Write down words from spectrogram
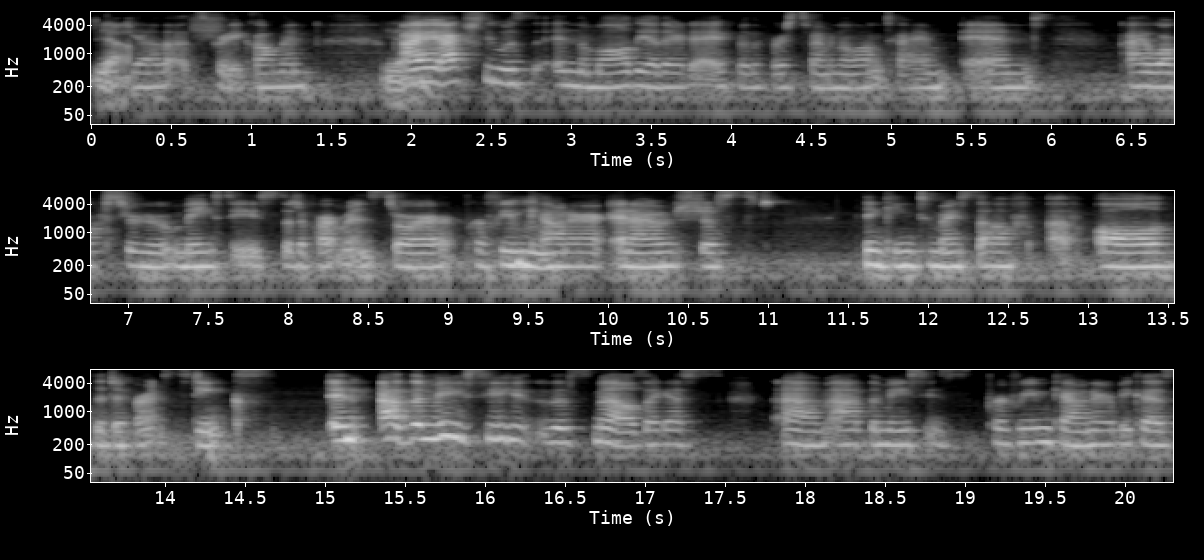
Yeah. Yeah, that's pretty common. Yeah. I actually was in the mall the other day for the first time in a long time, and I walked through Macy's, the department store perfume mm-hmm. counter, and I was just thinking to myself of all of the different stinks in at the Macy's, the smells, I guess, um, at the Macy's perfume counter because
